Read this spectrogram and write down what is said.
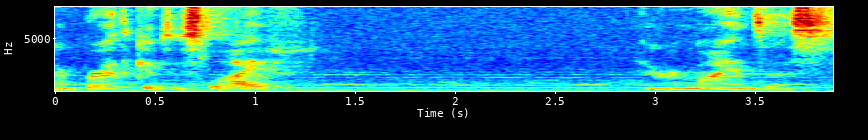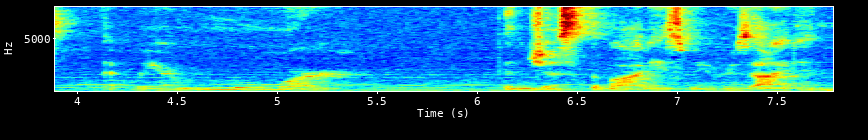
Our breath gives us life and reminds us that we are more than just the bodies we reside in.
